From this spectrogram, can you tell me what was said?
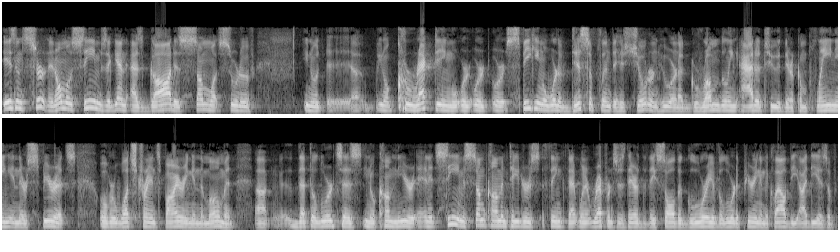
isn't certain. It almost seems, again, as God is somewhat sort of you know, uh, you know, correcting or, or, or speaking a word of discipline to his children who are in a grumbling attitude. They're complaining in their spirits over what's transpiring in the moment. Uh, that the Lord says, you know, come near. And it seems some commentators think that when it references there that they saw the glory of the Lord appearing in the cloud, the ideas of,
